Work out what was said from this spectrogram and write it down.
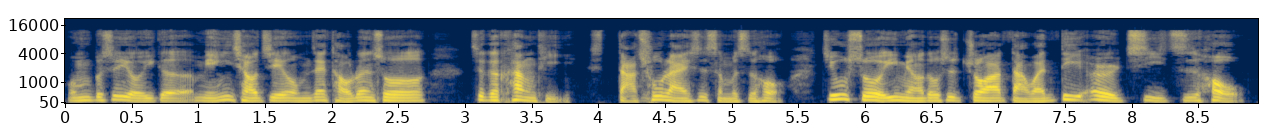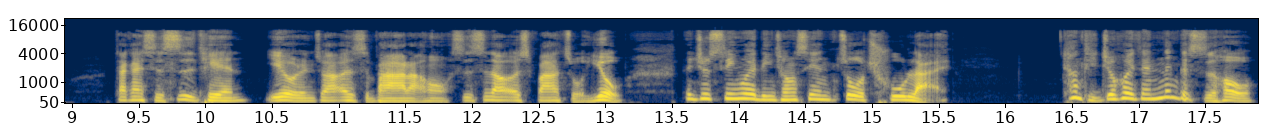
我们不是有一个免疫桥接，我们在讨论说这个抗体打出来是什么时候？几乎所有疫苗都是抓打完第二剂之后，大概十四天，也有人抓二十八了吼，十四到二十八左右。那就是因为临床试验做出来，抗体就会在那个时候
